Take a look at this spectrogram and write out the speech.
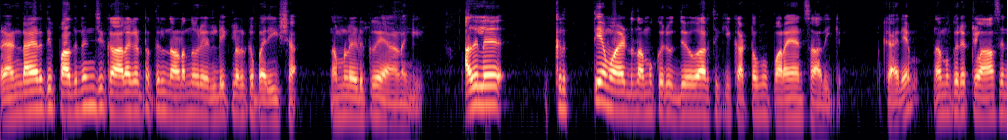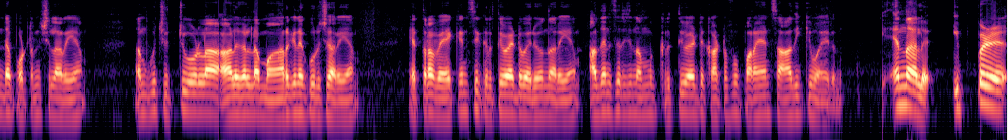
രണ്ടായിരത്തി പതിനഞ്ച് കാലഘട്ടത്തിൽ നടന്ന ഒരു എൽ ഡി ക്ലർക്ക് പരീക്ഷ നമ്മൾ എടുക്കുകയാണെങ്കിൽ അതിൽ കൃത്യമായിട്ട് നമുക്കൊരു ഉദ്യോഗാർത്ഥിക്ക് കട്ട് ഓഫ് പറയാൻ സാധിക്കും. കാര്യം നമുക്കൊരു ക്ലാസ്സിന്റെ പൊട്ടൻഷ്യൽ അറിയാം. നമുക്ക് ചുറ്റുമുള്ള ആളുകളുടെ മാർഗിനെ കുറിച്ച് അറിയാം. എത്ര വേക്കൻസി കൃത്യമായിട്ട് വരുമെന്ന് അറിയാം. അതനുസരിച്ച് നമുക്ക് കൃത്യമായിട്ട് കട്ട് ഓഫ് പറയാൻ സാധിക്കുമായിരുന്നു. എന്നാൽ ഇപ്പോഴ്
